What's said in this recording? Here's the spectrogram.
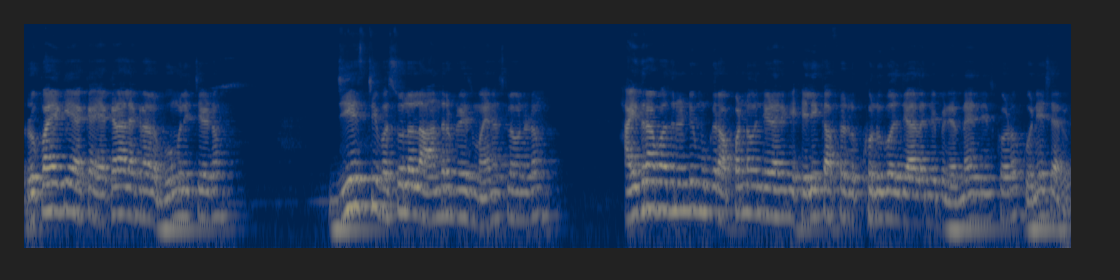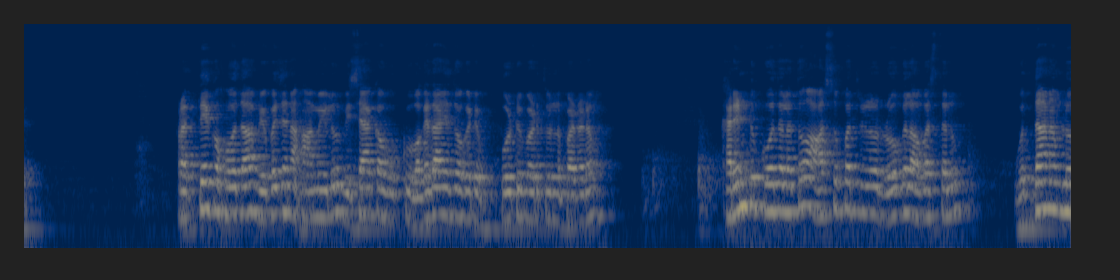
రూపాయికి ఎక ఎకరాల ఎకరాల భూములు ఇచ్చేయడం జిఎస్టీ వసూళ్ళలో ఆంధ్రప్రదేశ్ మైనస్లో ఉండడం హైదరాబాద్ నుండి ముగ్గురు అప్ అండ్ డౌన్ చేయడానికి హెలికాప్టర్లు కొనుగోలు చేయాలని చెప్పి నిర్ణయం తీసుకోవడం కొనేశారు. ప్రత్యేక హోదా విభజన హామీలు విశాఖ ఉక్కు ఒకదానితో ఒకటి పోటీ పడుతున్న పడడం కరెంటు కోతలతో ఆసుపత్రిలో రోగుల అవస్థలు ఉద్దానంలో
